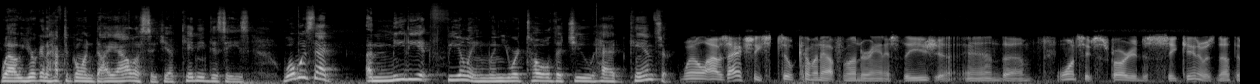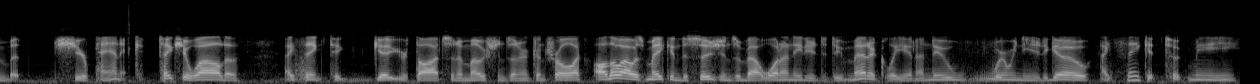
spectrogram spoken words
well, you're going to have to go on dialysis, you have kidney disease. What was that immediate feeling when you were told that you had cancer? Well, I was actually still coming out from under anesthesia, and um, once it started to sink in, it was nothing but sheer panic. It takes you a while to, I think, to get your thoughts and emotions under control. Although I was making decisions about what I needed to do medically and I knew where we needed to go, I think it took me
